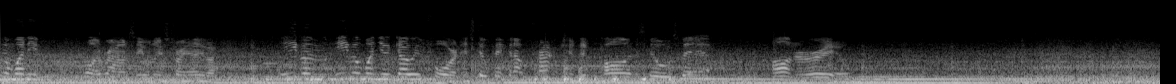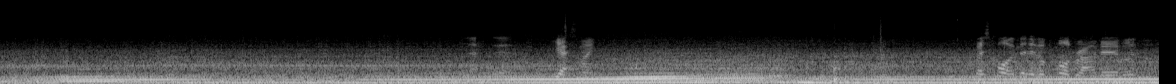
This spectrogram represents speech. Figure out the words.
even when- you've right around, so you'll know straight over. Even even when you're going for it, it's still picking up traction. The car is still spinning. Unreal. Left there. Yes, mate. There's quite a bit of a pod round here, but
